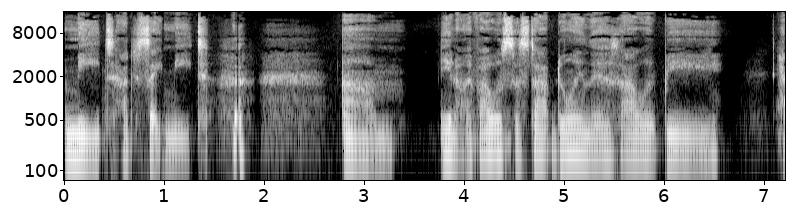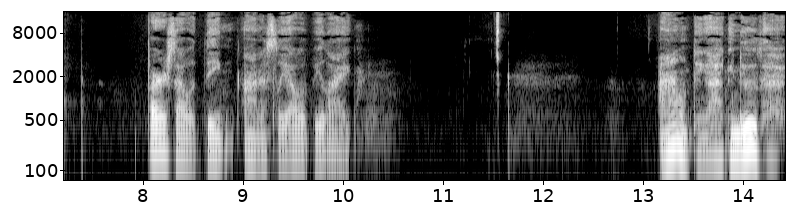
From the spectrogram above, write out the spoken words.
meat. I just say meat. um, you know, if I was to stop doing this, I would be first I would think, honestly, I would be like, I don't think I can do that.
